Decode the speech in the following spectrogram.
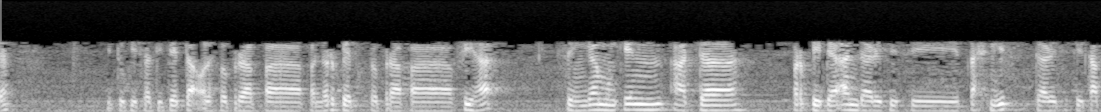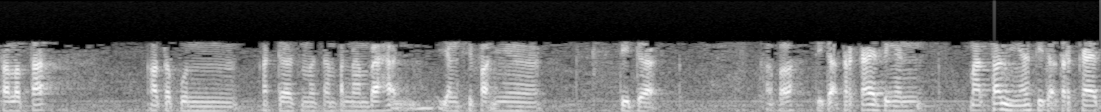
ya itu bisa dicetak oleh beberapa penerbit beberapa pihak sehingga mungkin ada perbedaan dari sisi teknis dari sisi tata letak ataupun ada semacam penambahan yang sifatnya tidak apa tidak terkait dengan matanya tidak terkait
